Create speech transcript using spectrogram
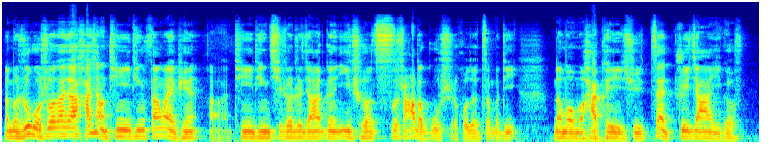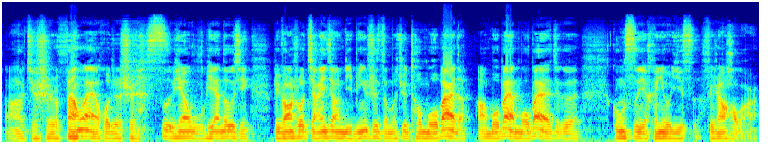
那么如果说大家还想听一听番外篇啊，听一听汽车之家跟一车厮杀的故事或者怎么地，那么我们还可以去再追加一个啊，就是番外或者是四篇五篇都行。比方说讲一讲李斌是怎么去投摩拜的啊，摩拜摩拜这个公司也很有意思，非常好玩。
